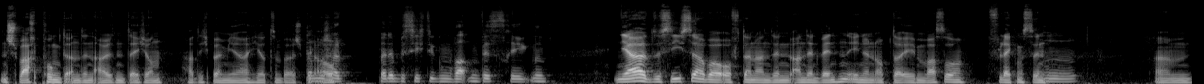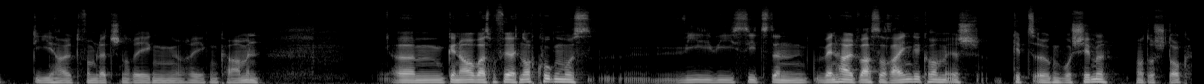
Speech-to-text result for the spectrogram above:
ein Schwachpunkt an den alten Dächern. Hatte ich bei mir hier zum Beispiel Dann auch. halt bei der Besichtigung warten, bis es regnet. Ja, das siehst du aber oft dann an den, an den Wänden innen, ob da eben Wasserflecken sind, Mhm. ähm, die halt vom letzten Regen, Regen kamen. Ähm, genau, was man vielleicht noch gucken muss, wie, wie sieht es denn, wenn halt Wasser reingekommen ist, gibt es irgendwo Schimmel oder Stock?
